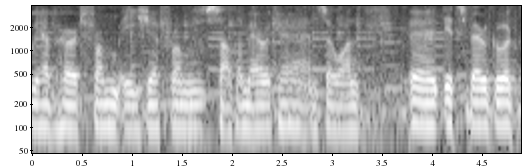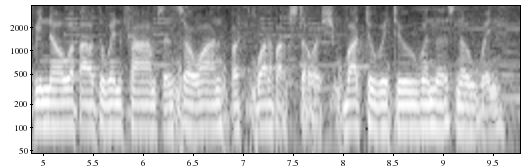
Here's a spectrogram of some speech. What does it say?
We have heard from Asia, from South America, and so on. Uh, it's very good. We know about the wind farms and so on, but what about storage? What do we do when there's no wind?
